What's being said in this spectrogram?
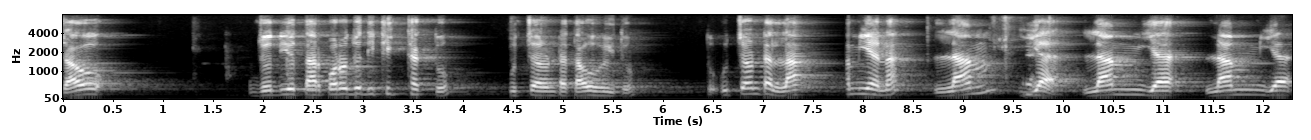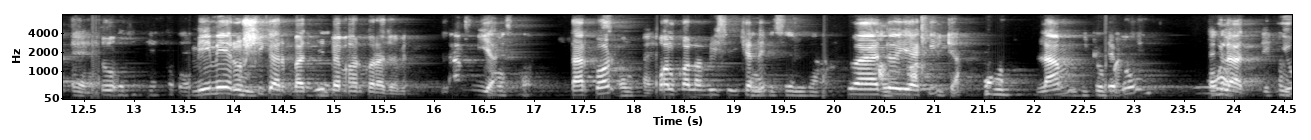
যাও যদিও তারপরও যদি ঠিক থাকতো উচ্চারণটা তাও হইতো। তো উচ্চারণটা লামিয়া না? লাম ইয়া লাম ইয়া লাম ইয়া। তো মিমে রস্বীকার বা দিয়ে ব্যবহার করা যাবে লাম ইয়া। তারপর কলকলা হয়েছে এখানে। একই। লাম এবং ওলাদ ইউ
